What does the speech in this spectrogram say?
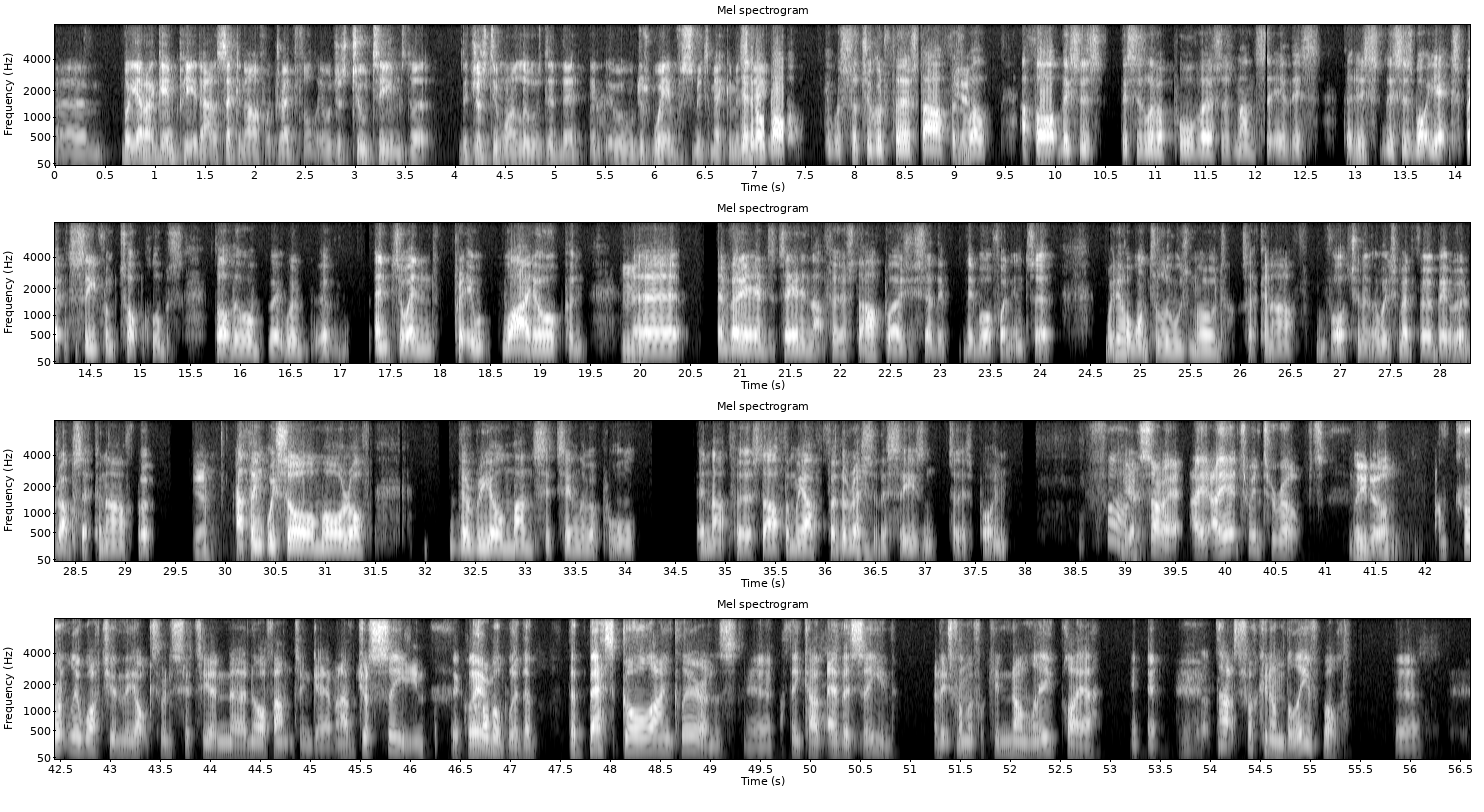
Um, but yeah, that game petered out. The second half were dreadful. It was just two teams that they just didn't want to lose, did they? They, they were just waiting for somebody to make a mistake. You mistake. know what? It was such a good first half as Yeah. well. I thought this is this is Liverpool versus Man City. This that Mhm. this this is what you expect to see from top clubs. Thought they were it were end to end, pretty wide open, Mm. uh, and very entertaining that first half. But as you said, they, they both went into we don't want to lose mode second half, unfortunately, which made for a bit of a drab second half. But Yeah. I think we saw more of the real Man City and Liverpool in that first half than we have for the rest of this season to this point. Fuck. Yeah. Sorry, I, I hate to interrupt. No, you don't. I'm currently watching the Oxford City and uh, Northampton game, and I've just seen The probably the, the best goal line clearance Yeah. I think I've ever seen, and it's from a fucking non-league player. That's fucking unbelievable. yeah.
